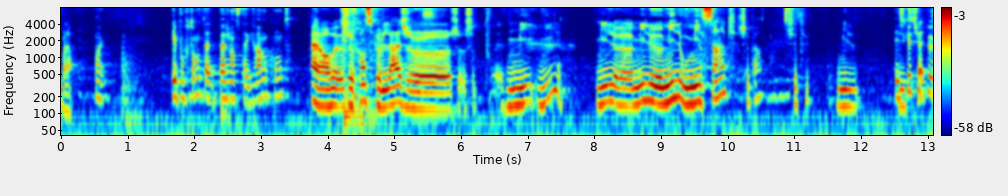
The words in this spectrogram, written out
Voilà. Ouais. Et pourtant, ta page Instagram compte? Alors, euh, je pense que là, je, 1000, 1000, 1000, ou 1005, je sais pas, je sais plus. 1000. Est-ce que tu peux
